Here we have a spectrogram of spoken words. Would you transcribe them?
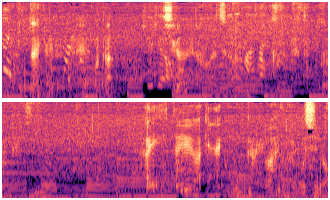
何体かいるんでねまた違う色のやつが。来るねと思うんではいというわけで今回は名護市の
